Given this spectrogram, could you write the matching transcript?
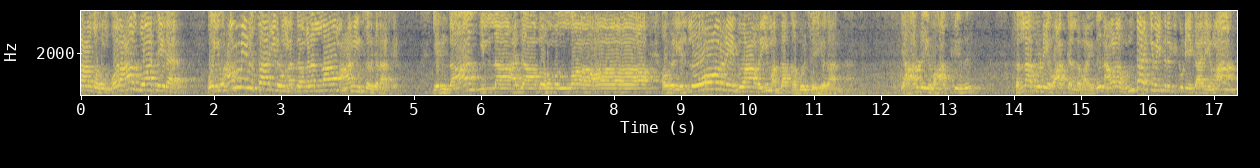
பஅதுஹும் ஒரு ஆள் துஆ செய்றார் வயுஅம்மினு அம்மின் மற்றவங்க மற்றவங்களெல்லாம் ஆமீன் சொல்கிறார்கள். என்றால் இல்லா அஜாபஹும் அவர்கள் எல்லோருடைய துவாவையும் அல்லாஹ் கபூல் செய்கிறான். யாருடைய வாக்கு இது? சல்லாசுடைய வாக்கு அல்லவா இது? நாமளா உண்டாக்கி வைத்திருக்கக்கூடிய காரியமா?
